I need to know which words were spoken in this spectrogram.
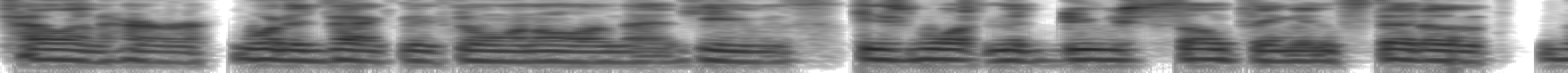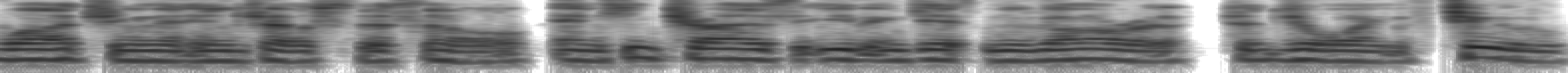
telling her what exactly is going on that he's he's wanting to do something instead of watching the injustice and all. And he tries to even get Lugara to join too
